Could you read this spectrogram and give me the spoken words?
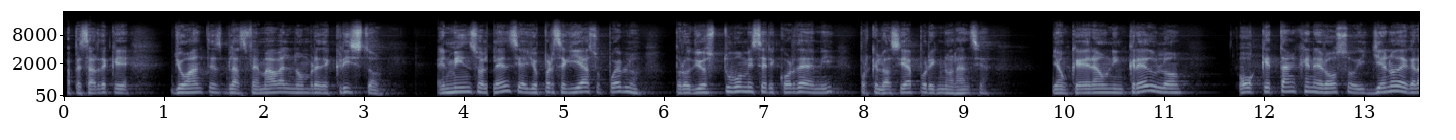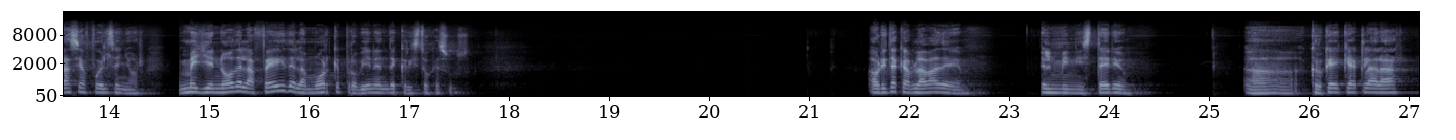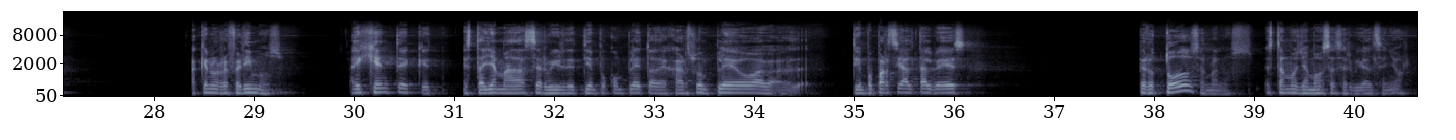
A pesar de que yo antes blasfemaba el nombre de Cristo, en mi insolencia yo perseguía a su pueblo, pero Dios tuvo misericordia de mí porque lo hacía por ignorancia. Y aunque era un incrédulo, oh, qué tan generoso y lleno de gracia fue el Señor. Me llenó de la fe y del amor que provienen de Cristo Jesús. Ahorita que hablaba de el ministerio, Ah, creo que hay que aclarar a qué nos referimos. Hay gente que está llamada a servir de tiempo completo, a dejar su empleo, a tiempo parcial tal vez, pero todos, hermanos, estamos llamados a servir al Señor.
